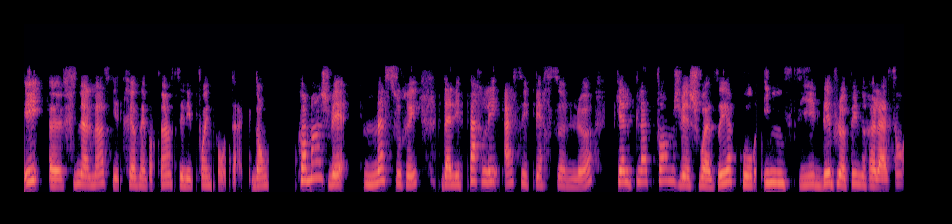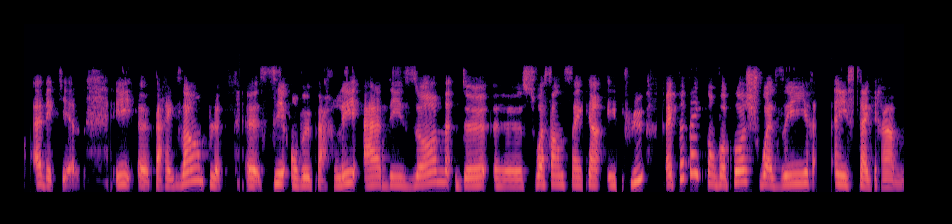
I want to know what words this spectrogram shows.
Et euh, finalement, ce qui est très important, c'est les points de contact. Donc, comment je vais m'assurer d'aller parler à ces personnes-là, quelle plateforme je vais choisir pour initier, développer une relation avec elles? Et euh, par exemple, euh, si on veut parler à des hommes de 65 euh, ans et plus, ben, peut-être qu'on va pas choisir Instagram.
